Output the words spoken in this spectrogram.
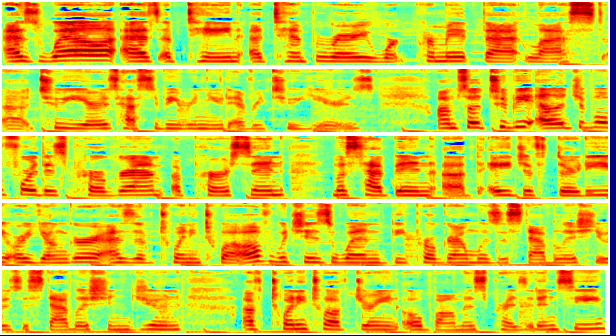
as well as obtain a temporary work permit that lasts uh, two years, has to be renewed every two years. Um, so, to be eligible for this program, a person must have been uh, the age of 30 or younger as of 2012, which is when the program was established. It was established in June of 2012 during Obama's presidency.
